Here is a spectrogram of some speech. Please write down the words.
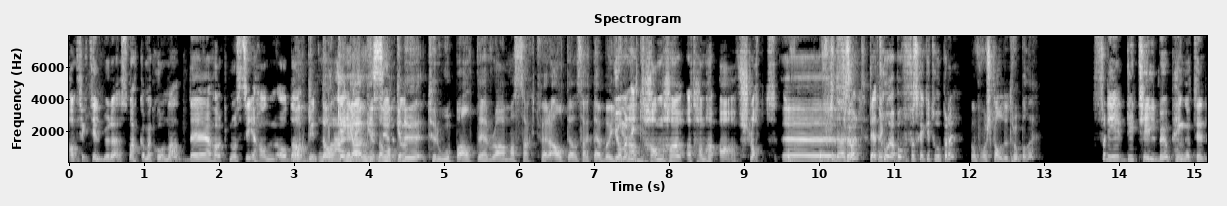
Han fikk tilbudet, snakka med kona, det har ikke noe å si. Han, og da begynte nok en gang, nå må ikke du tro på alt det Ram har sagt før. Alt det han har sagt, det er bare Jo, men at han har, at han har avslått uh, det før, sant? det tror jeg på. Hvorfor skal jeg ikke tro på det? Hvorfor skal du tro på det? Fordi de tilbyr jo penger til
